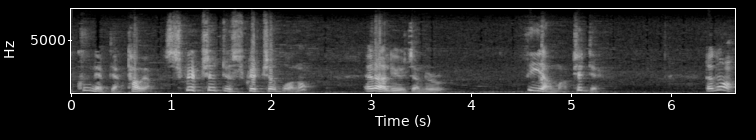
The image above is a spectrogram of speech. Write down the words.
တစ်ခုနဲ့ပြန်ထောက်ရ scripture to scripture ပေါ့နော်အဲ့ဒါလေးကိုကျွန်တော်တို့သိရမှာဖြစ်တယ်ဒါကြောင့်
